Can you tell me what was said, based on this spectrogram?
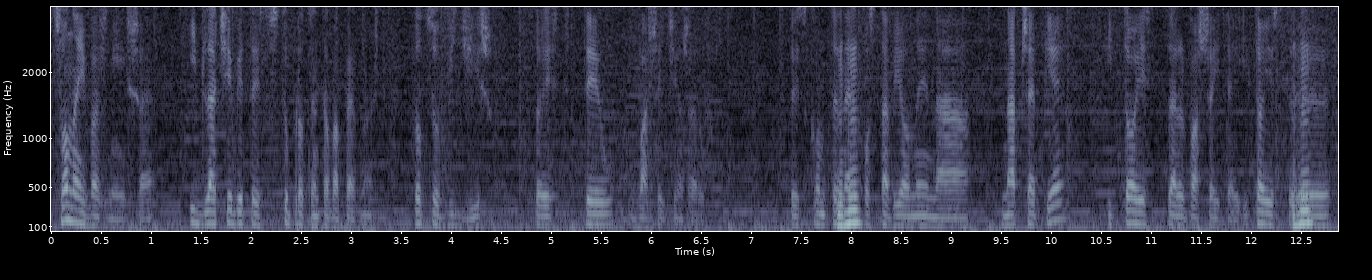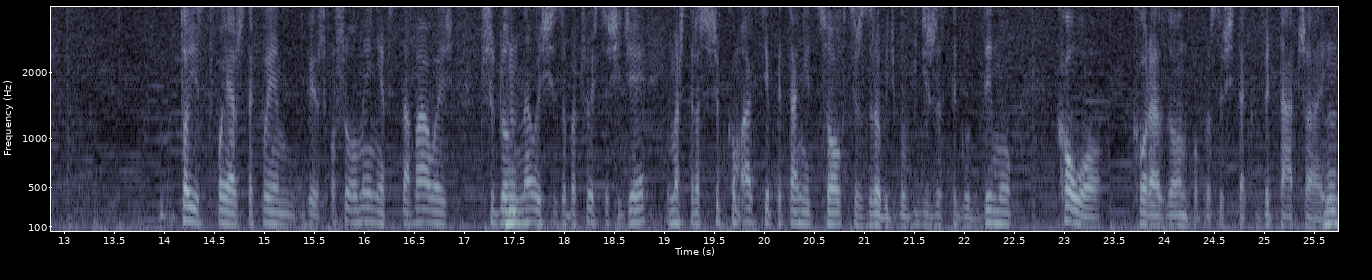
co najważniejsze i dla ciebie to jest stuprocentowa pewność, to co widzisz, to jest tył waszej ciężarówki. To jest kontener Mhm. postawiony na naczepie i to jest cel waszej tej. I to jest... Mhm. y, to jest twoja, że tak powiem, wiesz, oszołomienie, wstawałeś, przyglądałeś się, zobaczyłeś, co się dzieje i masz teraz szybką akcję, pytanie, co chcesz zrobić, bo widzisz, że z tego dymu koło Corazon po prostu się tak wytacza i, Mhm.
